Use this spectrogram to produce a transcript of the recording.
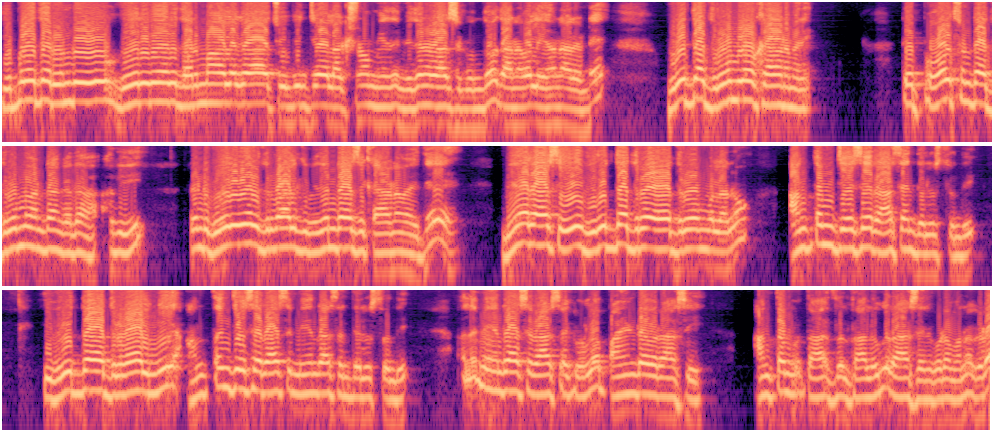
ఎప్పుడైతే రెండు వేరు వేరు ధర్మాలుగా చూపించే లక్షణం మీద మిథున రాశికి ఉందో దానివల్ల ఏమన్నారంటే విరుద్ధ ధ్రువంలో కారణమని. అంటే పోల్స్ ఉంటాయి ద్రోములు అంటాం కదా అవి రెండు వేరు వేరు ధ్రువాలకి మిథున రాశి కారణమైతే మీనరాశి విరుద్ధ ద్రో ద్రోములను అంతం చేసే రాశి అని తెలుస్తుంది. ఈ విరుద్ధ ధృవాల్ని అంతం చేసే రాశి మేన్ రాశి అని తెలుస్తుంది. అలా మేన్ రాశి రాశకంలో పన్నెండవ రాశి అంతం తాలూకు రాశి అని కూడా మనం ఇక్కడ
